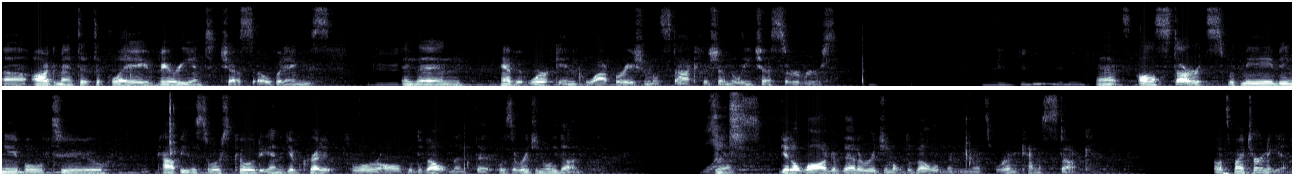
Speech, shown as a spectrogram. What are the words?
uh, augment it to play variant chess openings, and then have it work in cooperation with Stockfish on the Lichess servers. That all starts with me being able to copy the source code and give credit for all the development that was originally done. What? Can't get a log of that original development, and that's where I'm kind of stuck. Oh, it's my turn again.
